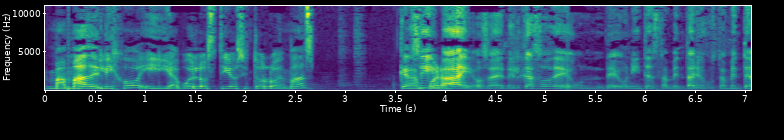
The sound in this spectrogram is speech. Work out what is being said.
mamá del hijo y abuelos, tíos y todo lo demás quedan sí, fuera. hay. O sea, en el caso de un, de un intestamentario, justamente,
